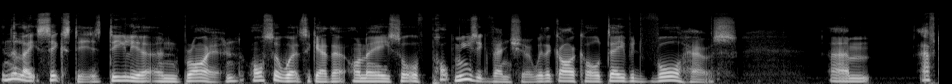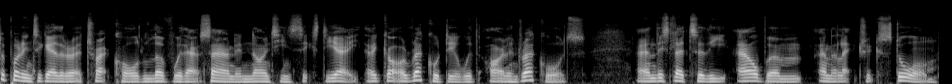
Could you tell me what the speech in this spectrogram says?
In the late 60s, Delia and Brian also worked together on a sort of pop music venture with a guy called David Vorhaus. Um, after putting together a track called Love Without Sound in 1968, they got a record deal with Island Records, and this led to the album An Electric Storm,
